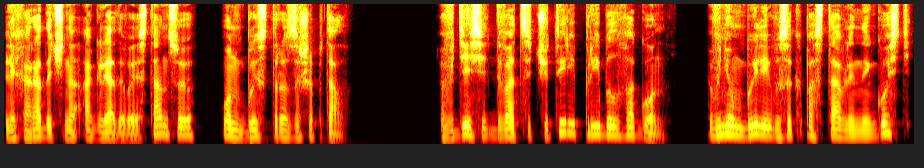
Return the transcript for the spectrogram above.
Лихорадочно оглядывая станцию, он быстро зашептал. В 10.24 прибыл вагон. В нем были высокопоставленный гость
